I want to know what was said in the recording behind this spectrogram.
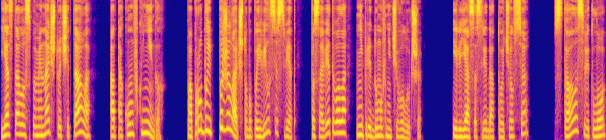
Я стала вспоминать, что читала о таком в книгах. Попробуй пожелать, чтобы появился свет, посоветовала, не придумав ничего лучше. Илья сосредоточился. Стало светло.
